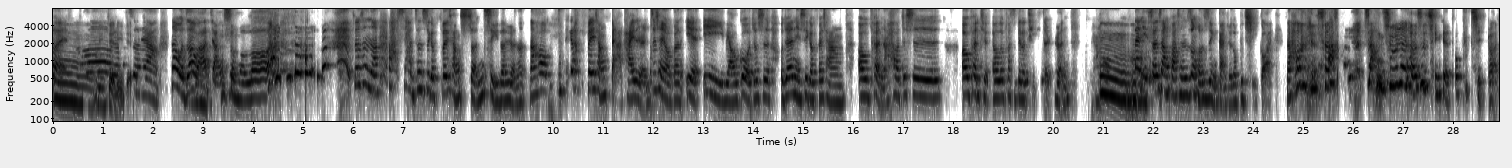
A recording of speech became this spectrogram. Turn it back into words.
对，嗯哦、理解理解。这样，那我知道我要讲什么了。嗯、就是呢，啊，思涵真是一个非常神奇的人呢，然后一个非常打开的人。之前有跟叶毅聊过，就是我觉得你是一个非常 open，然后就是 open to all possibility 的人。然后在你身上发生任何事情，感觉都不奇怪。然后你身上 长出任何事情也都不奇怪，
